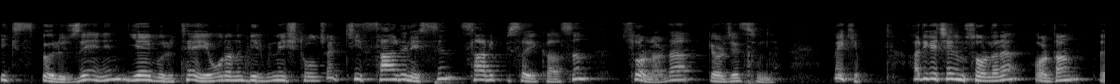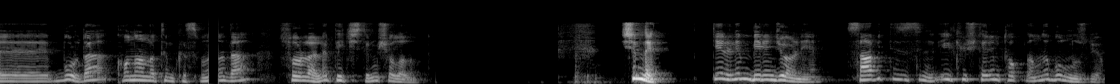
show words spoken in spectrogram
x bölü z'nin y bölü t'ye oranı birbirine eşit olacak ki sadeleşsin sabit bir sayı kalsın. Sorularda göreceğiz şimdi. Peki hadi geçelim sorulara. Oradan e, burada konu anlatım kısmını da sorularla pekiştirmiş olalım. Şimdi gelelim birinci örneğe. Sabit dizisinin ilk üç terim toplamını bulunuz diyor.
